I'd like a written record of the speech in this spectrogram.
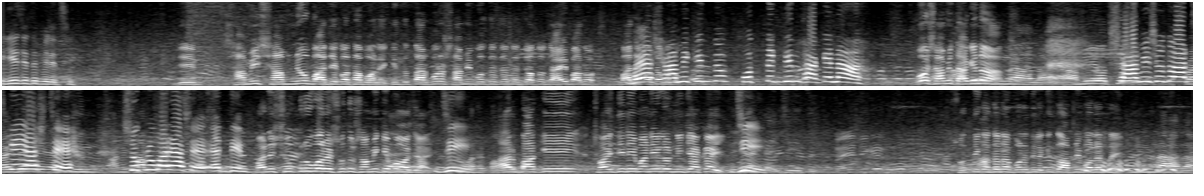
এগিয়ে যেতে পেরেছি। যে স্বামীর সামনেও বাজে কথা বলে কিন্তু তারপরে স্বামী বলতেছে না যত যাই ভালো ভাইয়া স্বামী কিন্তু প্রত্যেক দিন থাকে না। ও স্বামী থাকে না? না না আমি হচ্ছে স্বামী শুধু আজকেই আসছে শুক্রবারে আসে একদিন। মানে শুক্রবারে শুধু স্বামীকে পাওয়া যায়? জি। আর বাকি ছয় দিনই মানে এলো নিজে একাই? জি। সত্যি কথাটা বলে দিলে কিন্তু আপনি বলেন নাই। না না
